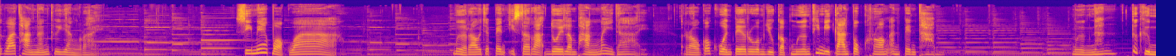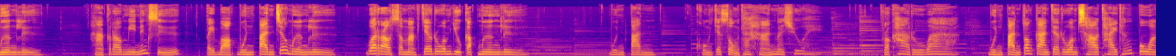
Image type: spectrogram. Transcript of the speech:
ฆว่าทางนั้นคืออย่างไร สีเมฆบอกว่า เมื่อเราจะเป็นอิสระโดยลำพังไม่ได้ เราก็ควรไปรวมอยู่กับเมืองที่มีการปกครองอันเป็นธรรม เมืองนั้นก็คือเมืองลือ หากเรามีหนังสือไปบอกบุญปันเจ้าเมืองลือ ว่าเราสมัครจะรวมอยู่กับเมืองลือ บุญปันคงจะส่งทหารมาช่วย เพราะข้ารู้ว่า บุญปันต้องการจะรวมชาวไทยทั้งปวง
